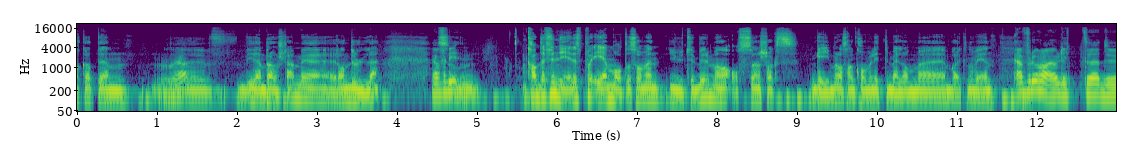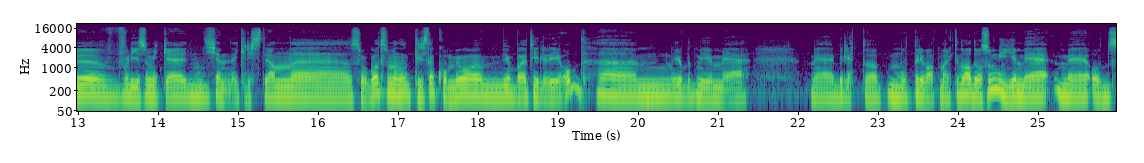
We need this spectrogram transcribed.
akkurat den ja. i den bransjen her, med Randulle. Ja, fordi... Som, kan defineres på en måte som en YouTuber, men han også en slags gamer. altså Han kommer litt mellom uh, barken og veden. Ja, for du har jo litt eh, du, For de som ikke kjenner Christian uh, så godt Men Christian kom jo jobba jo tidligere i Odd. Jobbet mye med med billett og mot privatmarkedet, og hadde også mye med, med odds,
